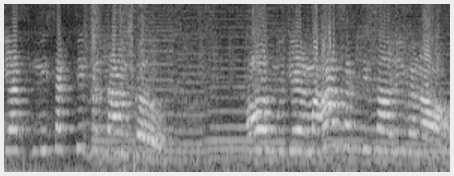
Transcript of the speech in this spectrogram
शक्ति प्रदान करो और मुझे महाशक्तिशाली बनाओ।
